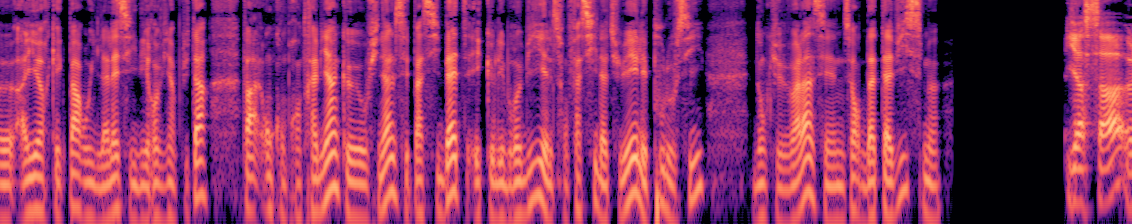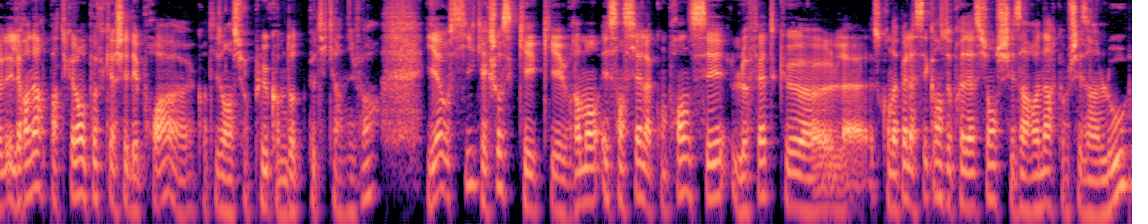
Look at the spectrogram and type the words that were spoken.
euh, ailleurs quelque part où il la laisse et il y revient plus tard. Enfin, on comprend très bien qu'au final, c'est pas si bête et que les brebis, elles sont faciles à tuer, les poules aussi. Donc voilà, c'est une sorte d'atavisme il y a ça. Euh, les renards particulièrement peuvent cacher des proies euh, quand ils ont un surplus, comme d'autres petits carnivores. Il y a aussi quelque chose qui est, vraiment essentiel à comprendre, c'est le fait que euh, ce qu'on appelle la séquence de prédation chez un renard comme chez un loup,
